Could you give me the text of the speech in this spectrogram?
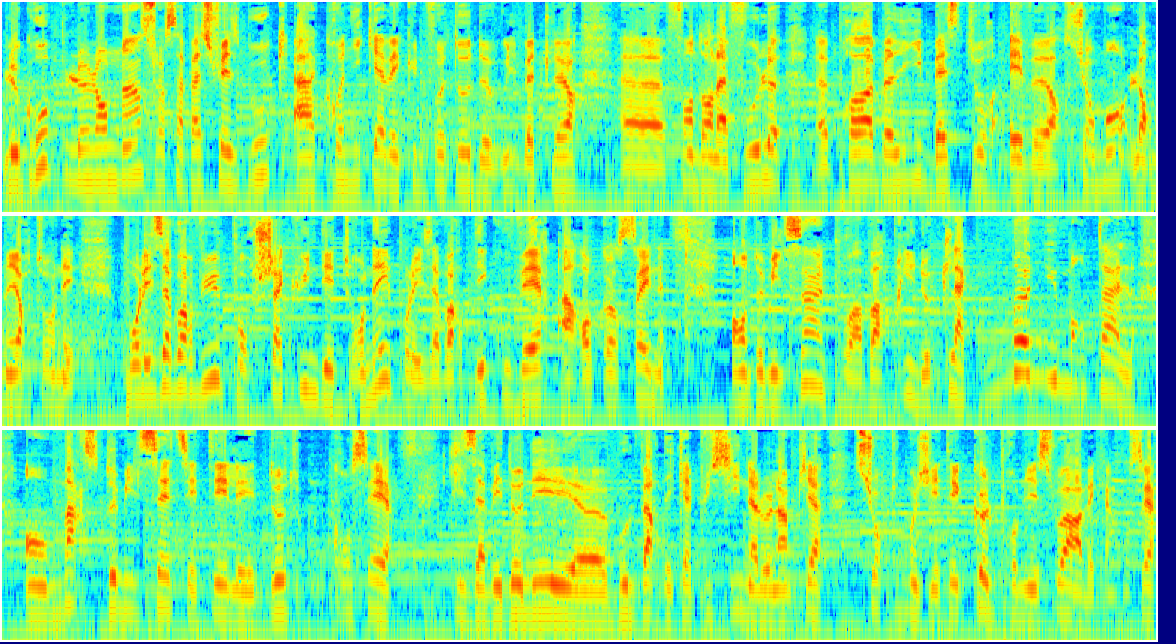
Le groupe, le lendemain, sur sa page Facebook, a chroniqué avec une photo de Will Butler euh, fendant la foule, euh, probably best tour ever, sûrement leur meilleure tournée. Pour les avoir vus pour chacune des tournées, pour les avoir découverts à Rock en Seine en 2005, pour avoir pris une claque monumentale en mars 2007, c'était les deux concerts qu'ils avaient donné euh, Boulevard des Capucines à l'Olympia. Surtout, moi j'y étais que le premier soir avec un concert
